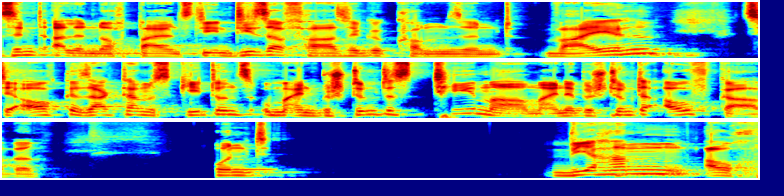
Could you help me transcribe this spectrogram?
sind alle noch bei uns, die in dieser Phase gekommen sind, weil sie auch gesagt haben, es geht uns um ein bestimmtes Thema, um eine bestimmte Aufgabe. Und wir haben auch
